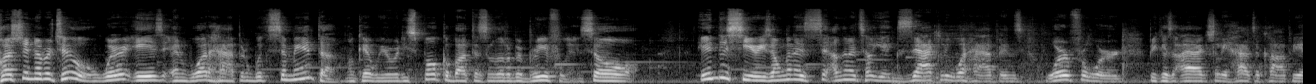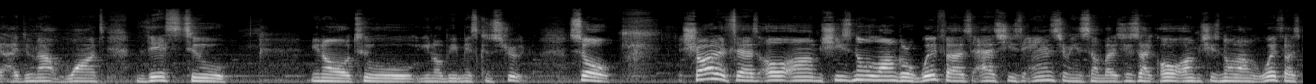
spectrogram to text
Question number two Where is and what happened with Samantha? Okay, we already spoke about this a little bit briefly. So, in this series, I'm gonna I'm gonna tell you exactly what happens, word for word, because I actually had to copy it. I do not want this to, you know, to you know be misconstrued. So, Charlotte says, "Oh, um, she's no longer with us." As she's answering somebody, she's like, "Oh, um, she's no longer with us."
